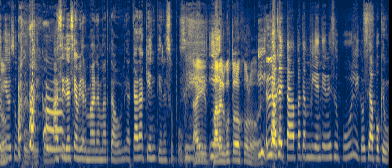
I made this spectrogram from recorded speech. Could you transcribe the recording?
público. tiene su público. Así decía mi hermana Marta Olga, cada quien tiene su público. Hay Y- para el gusto de los colores. Y cada etapa también tiene su público, o sea, porque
